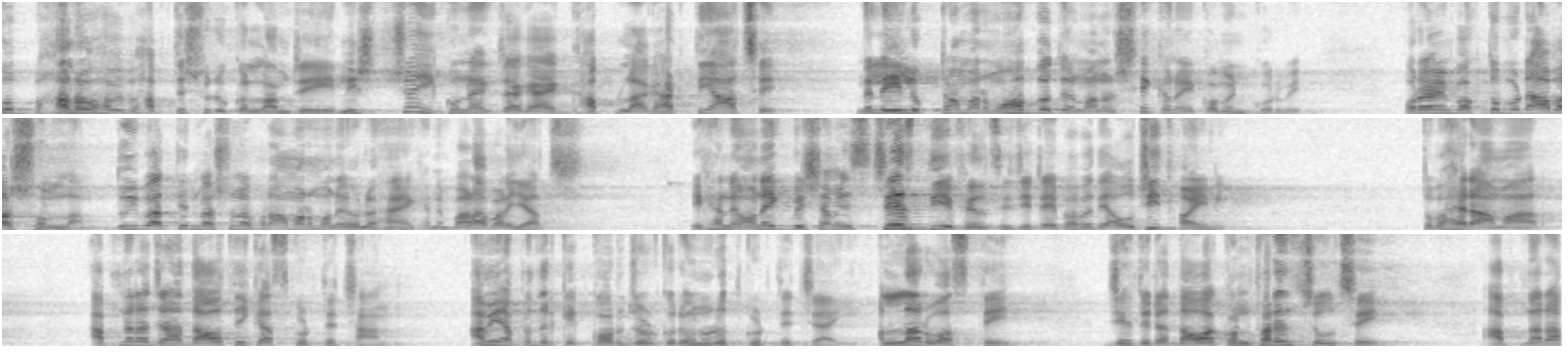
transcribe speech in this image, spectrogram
খুব ভালোভাবে ভাবতে শুরু করলাম যে নিশ্চয়ই কোনো এক জায়গায় ঘাপলা ঘাটতি আছে, নাহলে এই লোকটা আমার মহব্বতের মানুষ, সে কেন কমেন্ট করবে? পরে আমি বক্তব্যটা আবার শুনলাম। দুইবার, তিনবার শোনার পর আমার মনে হলো হ্যাঁ এখানে বাড়াবাড়ি আছে। এখানে অনেক বেশি আমি স্ট্রেস দিয়ে ফেলছি, যেটা এভাবে দেওয়া উচিত হয়নি। তো ভাইরা আমার, আপনারা যারা দাওয়াতি কাজ করতে চান, আমি আপনাদেরকে করজোর করে অনুরোধ করতে চাই, আল্লাহর ওয়াস্তে যেহেতু এটা দাওয়া কনফারেন্স চলছে, আপনারা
